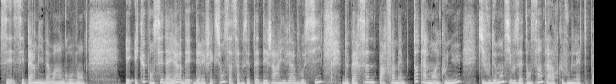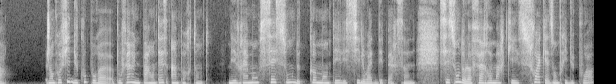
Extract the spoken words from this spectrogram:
c'est permis d'avoir un gros ventre. Et, que penser d'ailleurs des, réflexions, ça, ça vous est peut-être déjà arrivé à vous aussi, de personnes parfois même totalement inconnues qui vous demandent si vous êtes enceinte alors que vous ne l'êtes pas. J'en profite du coup pour, euh, pour faire une parenthèse importante. Mais vraiment, cessons de commenter les silhouettes des personnes. Cessons de leur faire remarquer soit qu'elles ont pris du poids,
